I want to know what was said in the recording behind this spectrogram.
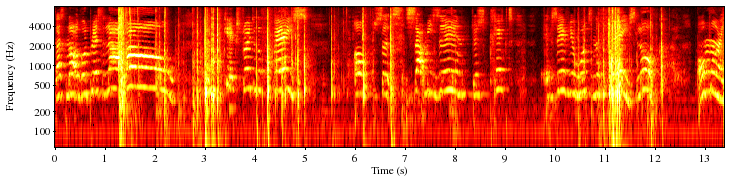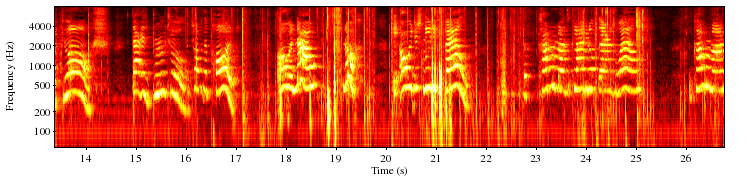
That's not a good place to land. Oh! Kick straight to the face of Sami Zayn. Just kicked Xavier Woods in the face. Look. Oh my gosh. That is brutal. The top of the pod. Oh, and now, look. It, oh, he just nearly fell. The cameraman's climbing up there as well. The cameraman.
